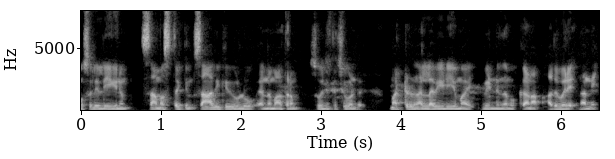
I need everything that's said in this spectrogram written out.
മുസ്ലിം ലീഗിനും സമസ്തയ്ക്കും സാധിക്കുകയുള്ളൂ എന്ന് മാത്രം സൂചിപ്പിച്ചുകൊണ്ട് മറ്റൊരു നല്ല വീഡിയോയുമായി വീണ്ടും നമുക്ക് കാണാം. അതുവരെ നന്ദി.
